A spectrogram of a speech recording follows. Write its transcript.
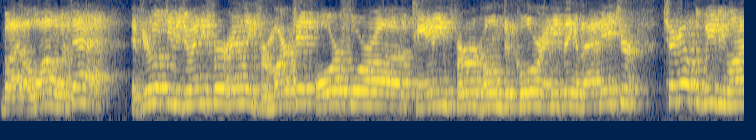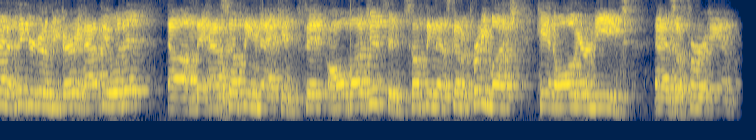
But along with that, if you're looking to do any fur handling for market or for uh, tanning, fur, home decor, anything of that nature, check out the Wiebe line. I think you're going to be very happy with it. Um, they have something that can fit all budgets and something that's going to pretty much handle all your needs as a fur handler.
